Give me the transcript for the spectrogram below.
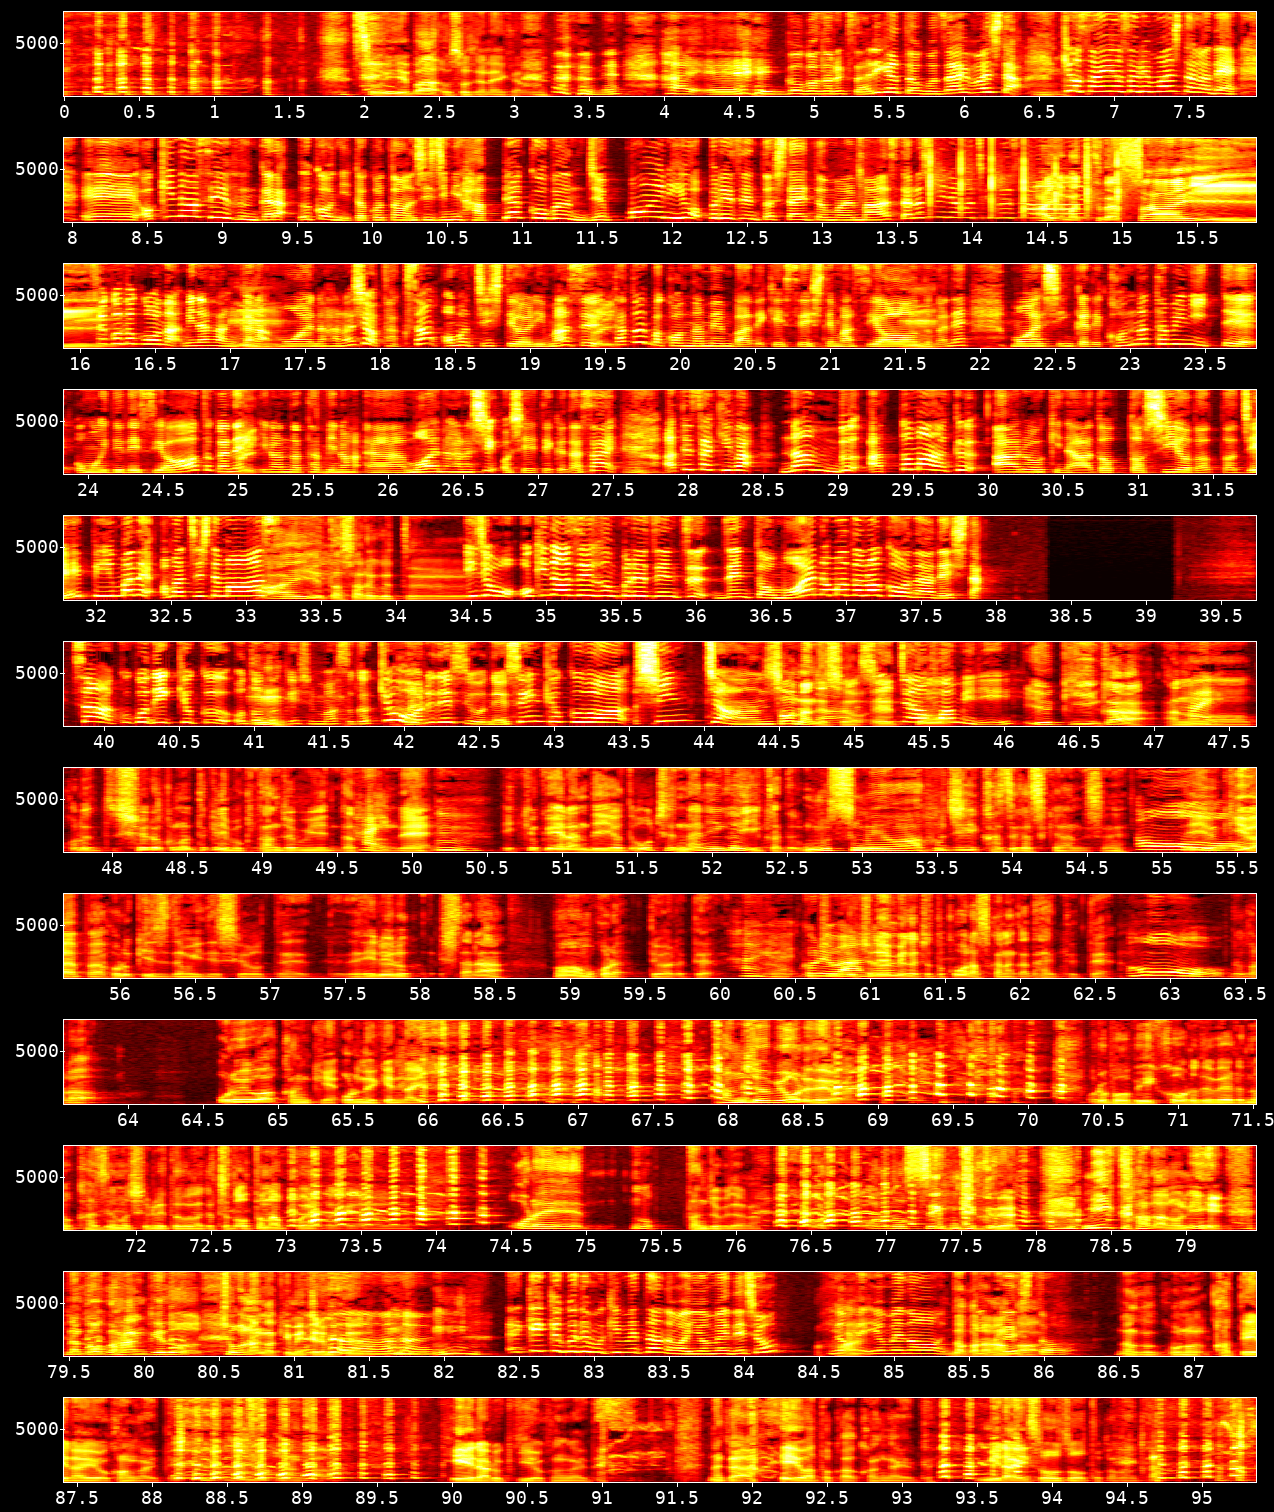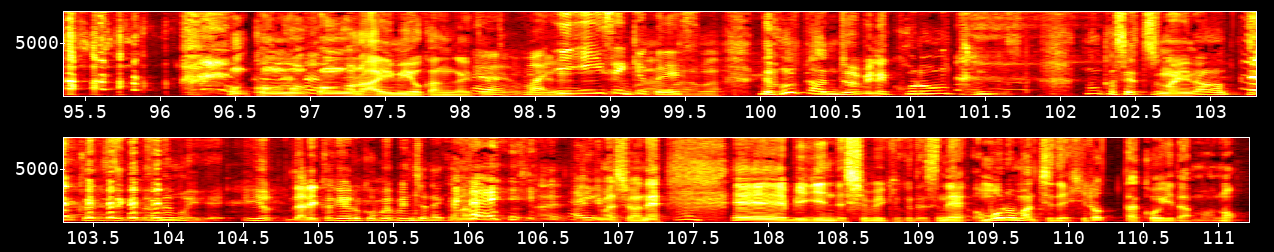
そういえば嘘じゃないからね。ね。はい、えー、ゴーゴードラックさんありがとうございました。今日採用されましたので、えー、沖縄製粉からウコンにとことんしじみ800個分10本入りをプレゼントしたいと思います。楽しみにお待ちください。はいお待ちください。さあこのコーナー皆さんからうん。モアイの話をたくさんお待ちしております、はい。例えばこんなメンバーで結成してますよとかね、モアイ進化でこんな旅に行って思い出ですよとかね、はい。い、ろんな旅のあーモアイの話教えてください、宛先は南部アットマーク r 沖縄 .co.jp までお待ちしてます、はいゆたさるぐとゥ以上沖縄製粉プレゼンツ全島モアイの窓のコーナーでした。さあ、ここで一曲お届けしますが、今日はあれですよね、選曲はしんちゃんそうなんですよ。しんちゃんファミリー、ゆうきが、あの、はい。これ収録の時に僕誕生日だったんで、はい。うん。一曲選んでいいよって、お家で何がいいかって、娘は藤井風が好きなんですね。ゆうきはやっぱりホルキーズでもいいですよって、でいろいろしたら、ああ、もうこれって言われて。はいはいうちこれはうちの嫁がちょっとコーラスかなんかで入ってて。だから、俺は関係、俺の意見ない。誕生日俺だよ。俺、ボビー・コールドウェルの風の種類とか、なんかちょっと大人っぽいのかけ俺の誕生日だよな。俺俺の選曲で。ミカなのに、なんか分からんけど、長男が決めてるみたいな。うん？うん？え、結局でも決めたのは嫁でしょ？嫁、はい嫁のリだからなんかなんかこの家庭内を考えて、ヒエラルキーを考えて、なんか平和とかを考えて、未来創造とかなんか。今今後今後の歩みを考えてとか、うんまあいい選曲ですまあまあまあでも誕生日にこれをなんか切ないなっていう感じだけどでもいいよ誰かが喜べばいいんじゃないかなと思います、はいはい行きましょうね、えービギンで渋い曲ですねおもろ町で拾った恋だもの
